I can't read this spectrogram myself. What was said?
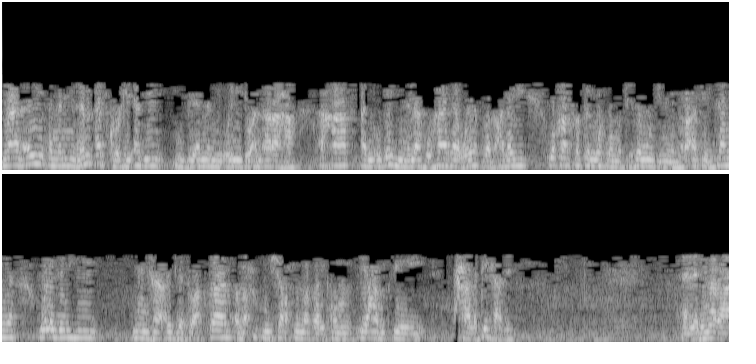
مع العلم أنني لم أذكر لأبي بأنني أريد أن أراها. أخاف أن أبين له هذا ويغضب علي وخاصة وهو متزوج من امرأة ثانية ولديه منها عدة أطفال وما حكم شرح نظركم في حالة هذه. الذي نرى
